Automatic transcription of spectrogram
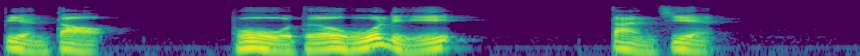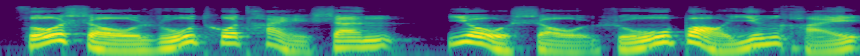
便道：“不得无礼。”但见。左手如托泰山，右手如抱婴孩，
